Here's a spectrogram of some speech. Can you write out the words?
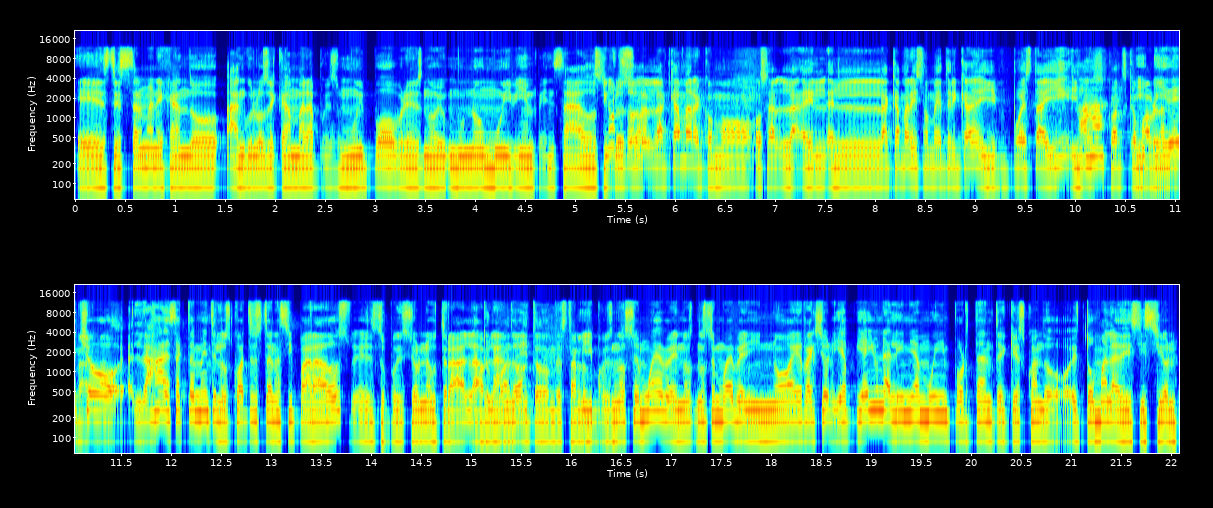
este, están manejando ángulos de cámara pues muy pobres, no, no muy bien pensados. No, Incluso solo la cámara como, o sea, la, el- el- la cámara isométrica y puesta ahí y Ajá, los cuates como y- hablando. Y de hecho, ajá, exactamente, los cuates están así parados en su posición neutral, hablando. donde están los y pues no se mueven, no, no se mueven y no hay reacción. Y, y hay una línea muy importante que es cuando toma la decisión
